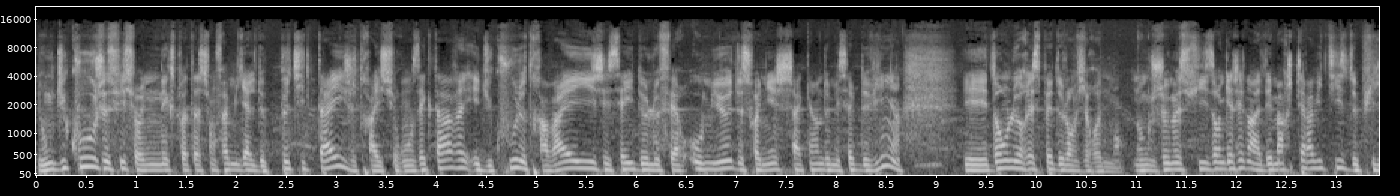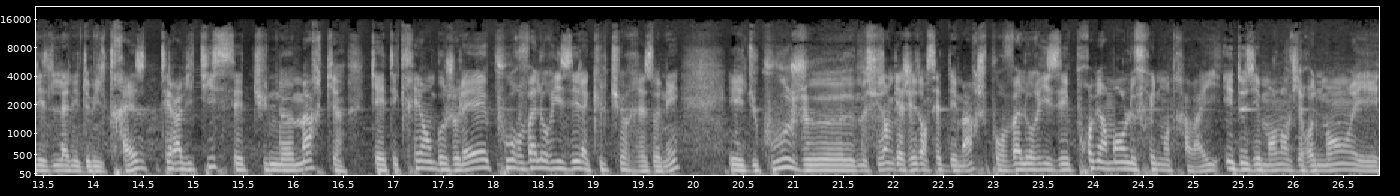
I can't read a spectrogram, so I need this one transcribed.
Donc du coup, je suis sur une exploitation familiale de petite taille, je travaille sur 11 hectares et du coup, le travail, j'essaye de le faire au mieux, de soigner chacun de mes cèpes de vigne et dans le respect de l'environnement. Donc je me suis engagé dans la démarche Terravitis depuis l'année 2013. Terravitis, c'est une marque qui a été créée en Beaujolais pour valoriser la culture raisonnée et du coup, je me suis engagé dans cette démarche pour valoriser premièrement le fruit de mon travail et deuxièmement l'environnement et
